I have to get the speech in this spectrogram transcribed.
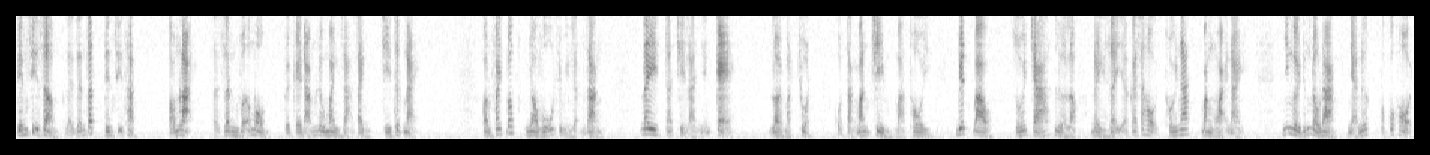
Tiến sĩ dởm lại dẫn dắt tiến sĩ thật. Tóm lại là dân vỡ mồm với cái đám lưu manh giả danh trí thức này. Còn Facebook Nho Vũ thì bình luận rằng đây là chỉ là những kẻ lòi mặt chuột của tảng băng chìm mà thôi, biết bao dối trá lừa lọc đầy dậy ở cái xã hội thối nát băng hoại này. Những người đứng đầu đảng, nhà nước và quốc hội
